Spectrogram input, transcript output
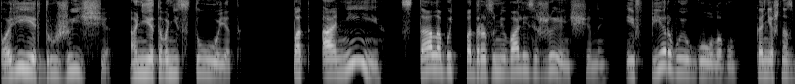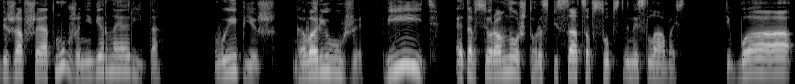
Поверь, дружище, они этого не стоят. Под «они» стало быть подразумевались женщины, и в первую голову Конечно, сбежавшая от мужа неверная Рита. Выпьешь, говорю же, пить — это все равно, что расписаться в собственной слабости. Ба!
